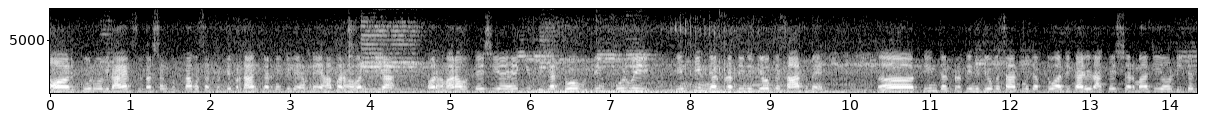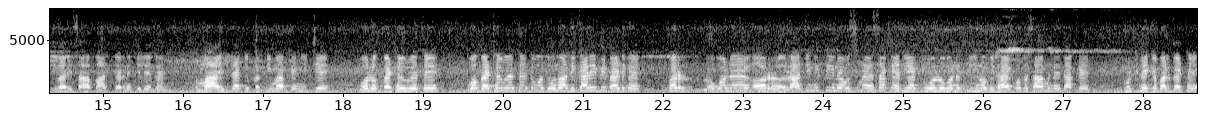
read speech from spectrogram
और पूर्व विधायक सुदर्शन गुप्ता को सद्बुद्धि प्रदान करने के लिए हमने यहाँ पर हवन किया। और हमारा उद्देश्य यह है कि विगत दो दिन पूर्व ही तीन तीन जनप्रतिनिधियों के साथ में तीन जनप्रतिनिधियों के साथ में जब दो अधिकारी राकेश शर्मा जी और डी के तिवारी साहब बात करने के लिए गए तो माँ अहिल्या की प्रतिमा के नीचे वो लोग बैठे हुए थे। वो बैठे हुए थे तो वो दोनों अधिकारी भी बैठ गए। पर लोगों ने और राजनीति ने उसमें ऐसा कह दिया कि वो लोगों ने तीनों विधायकों के सामने जाके घुटने के बल बैठे,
